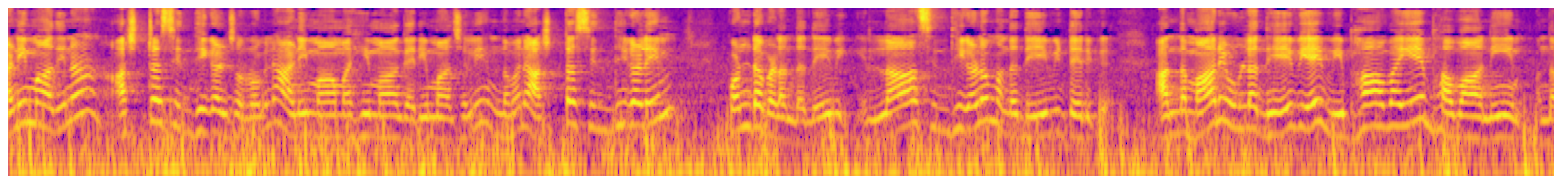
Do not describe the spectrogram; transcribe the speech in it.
அணிமாதினா அஷ்ட சித்திகள் சொல்கிறோம் இல்லை அணிமா மகிமா கரிமா சொல்லி இந்த மாதிரி அஷ்ட சித்திகளையும் கொண்ட அந்த தேவி. எல்லா சித்திகளும் அந்த தேவிகிட்ட இருக்குது அந்த மாதிரி உள்ள தேவியை விபாவையே பவானி. அந்த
